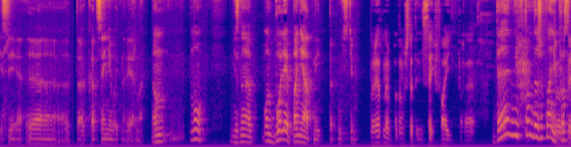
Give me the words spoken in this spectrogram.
если э, так оценивать, наверное. Он, ну, не знаю, он более понятный, допустим. Наверное, потому что это не sci-fi про... Да, не в том даже плане, просто...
